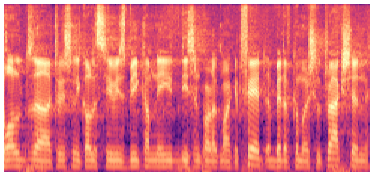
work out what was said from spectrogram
called, uh, traditionally called a Series B company, decent product market fit, a bit of commercial traction.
